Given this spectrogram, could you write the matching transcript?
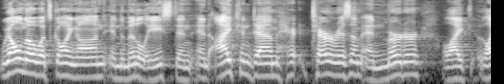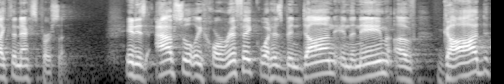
we all know what's going on in the Middle East, and, and I condemn terrorism and murder like, like the next person. It is absolutely horrific what has been done in the name of God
